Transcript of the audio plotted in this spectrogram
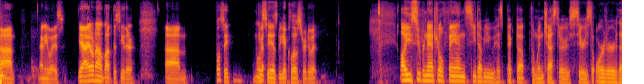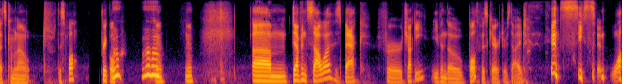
Um, anyways, yeah, I don't know about this either. Um, we'll see. We'll Yep. see as we get closer to it. All you Supernatural fans, CW has picked up the Winchesters series to order. That's coming out this fall. Prequel. Woohoo. Um, Devon Sawa is back for Chucky, even though both of his characters died in season one.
